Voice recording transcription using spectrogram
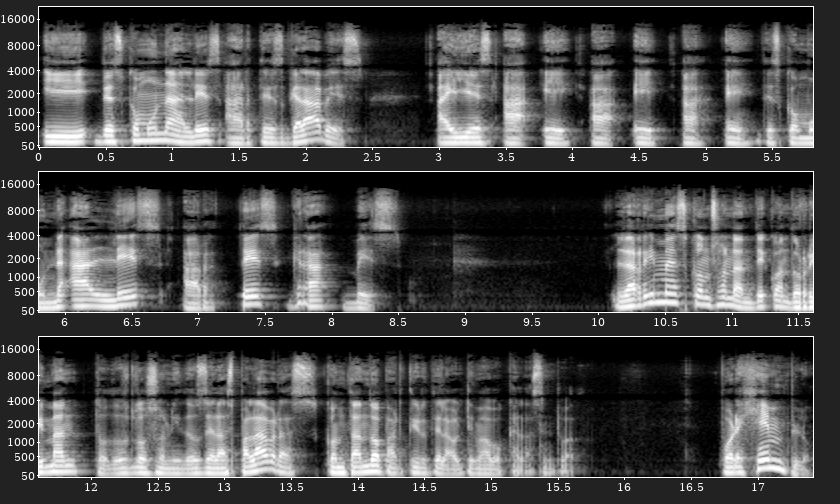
y descomunales, artes graves, ahí es a, e, a, e, a, e, descomunales, artes graves. La rima es consonante cuando riman todos los sonidos de las palabras, contando a partir de la última vocal acentuada. Por ejemplo,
